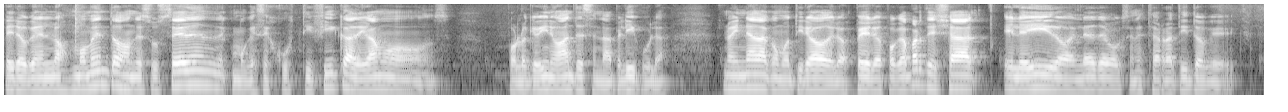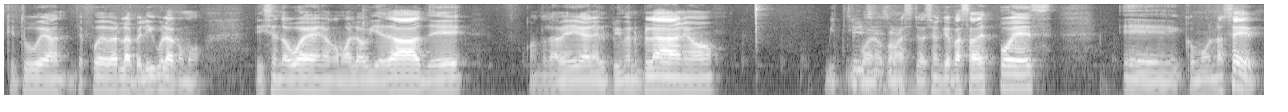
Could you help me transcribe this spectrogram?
pero que en los momentos donde suceden como que se justifica, digamos, por lo que vino antes en la película. No hay nada como tirado de los pelos, porque aparte ya he leído en Letterboxd en este ratito que, que tuve después de ver la película como diciendo, bueno, como la obviedad de cuando la vea en el primer plano, y Sí, bueno, sí, con sí. una situación que pasa después, eh, como no sé,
